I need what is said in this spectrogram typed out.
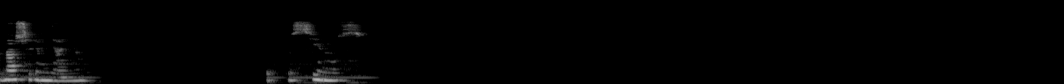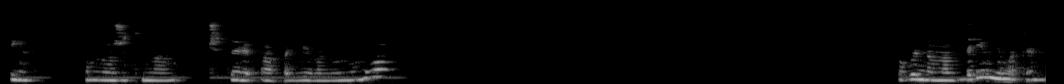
наше рівняння. Тобто синус і помножити на 4а поділене на 2 повинно нас дорівнювати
